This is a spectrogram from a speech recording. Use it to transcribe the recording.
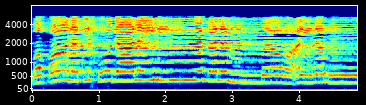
وقالت اخرج عليهن فلما رأينه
